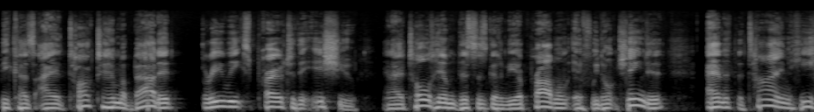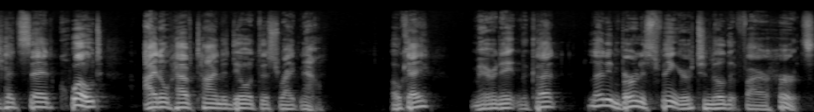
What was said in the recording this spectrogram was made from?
because I had talked to him about it three weeks prior to the issue. And I told him this is going to be a problem if we don't change it. And at the time, he had said, quote, I don't have time to deal with this right now. Okay, marinate in the cut, let him burn his finger to know that fire hurts.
